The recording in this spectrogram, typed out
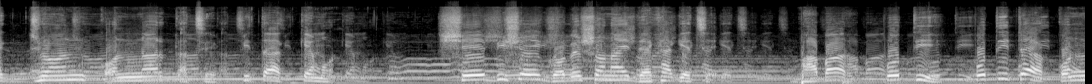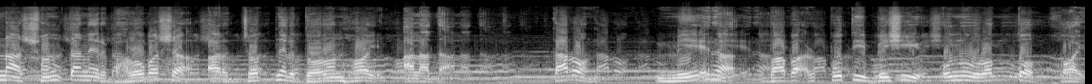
একজন কন্যার কাছে পিতা কেমন? সে বিষয়ে গবেষণায় দেখা গেছে, বাবার প্রতি প্রতিটা কন্যা সন্তানের ভালোবাসা আর যত্নের ধরন হয় আলাদা। কারণ মেয়েরা বাবার প্রতি বেশি অনুরক্ত হয়।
